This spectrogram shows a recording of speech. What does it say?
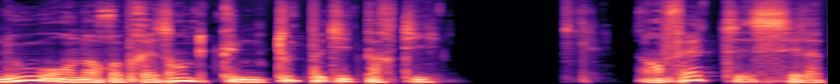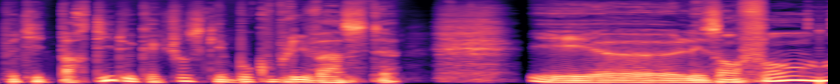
nous, on n'en représente qu'une toute petite partie. En fait, c'est la petite partie de quelque chose qui est beaucoup plus vaste. Et euh, les enfants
